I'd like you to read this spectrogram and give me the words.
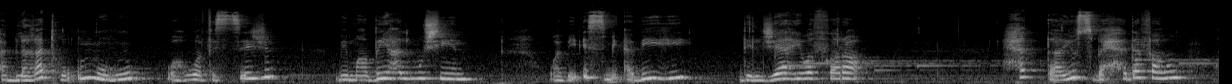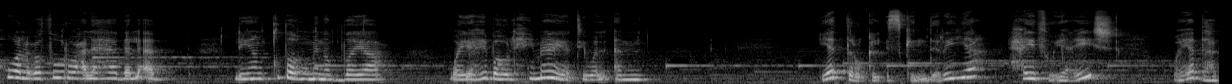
أبلغته أمه وهو في السجن بماضيها المشين وباسم أبيه ذي الجاه والثراء. حتى يصبح هدفه هو العثور على هذا الأب لينقذه من الضياع ويهبه الحماية والأمن. يترك الإسكندرية حيث يعيش ويذهب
